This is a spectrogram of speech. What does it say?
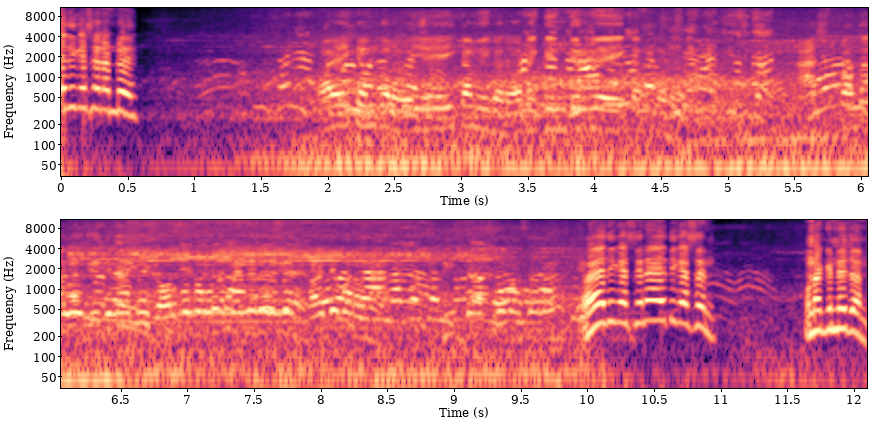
এদিকে আসেন আপনি। এই কাম করো এই এই কামই করো অনেক দিন ধরে এই কাম করো। হাসপাতালে যদি না খাইতে এদিকে আসেন এদিকে আসেন। ওনাকে নিয়ে যান।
